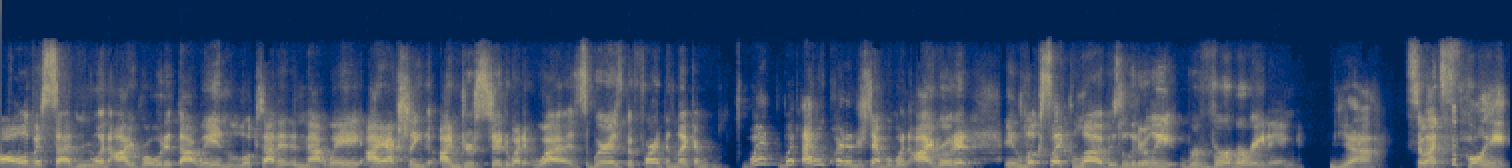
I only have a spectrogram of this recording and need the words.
all of a sudden, when I wrote it that way and looked at it in that way, I actually understood what it was. Whereas before I'd been like, I'm what, what? I don't quite understand. But when I wrote it, it looks like love is literally reverberating. Yeah. So that's the point.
